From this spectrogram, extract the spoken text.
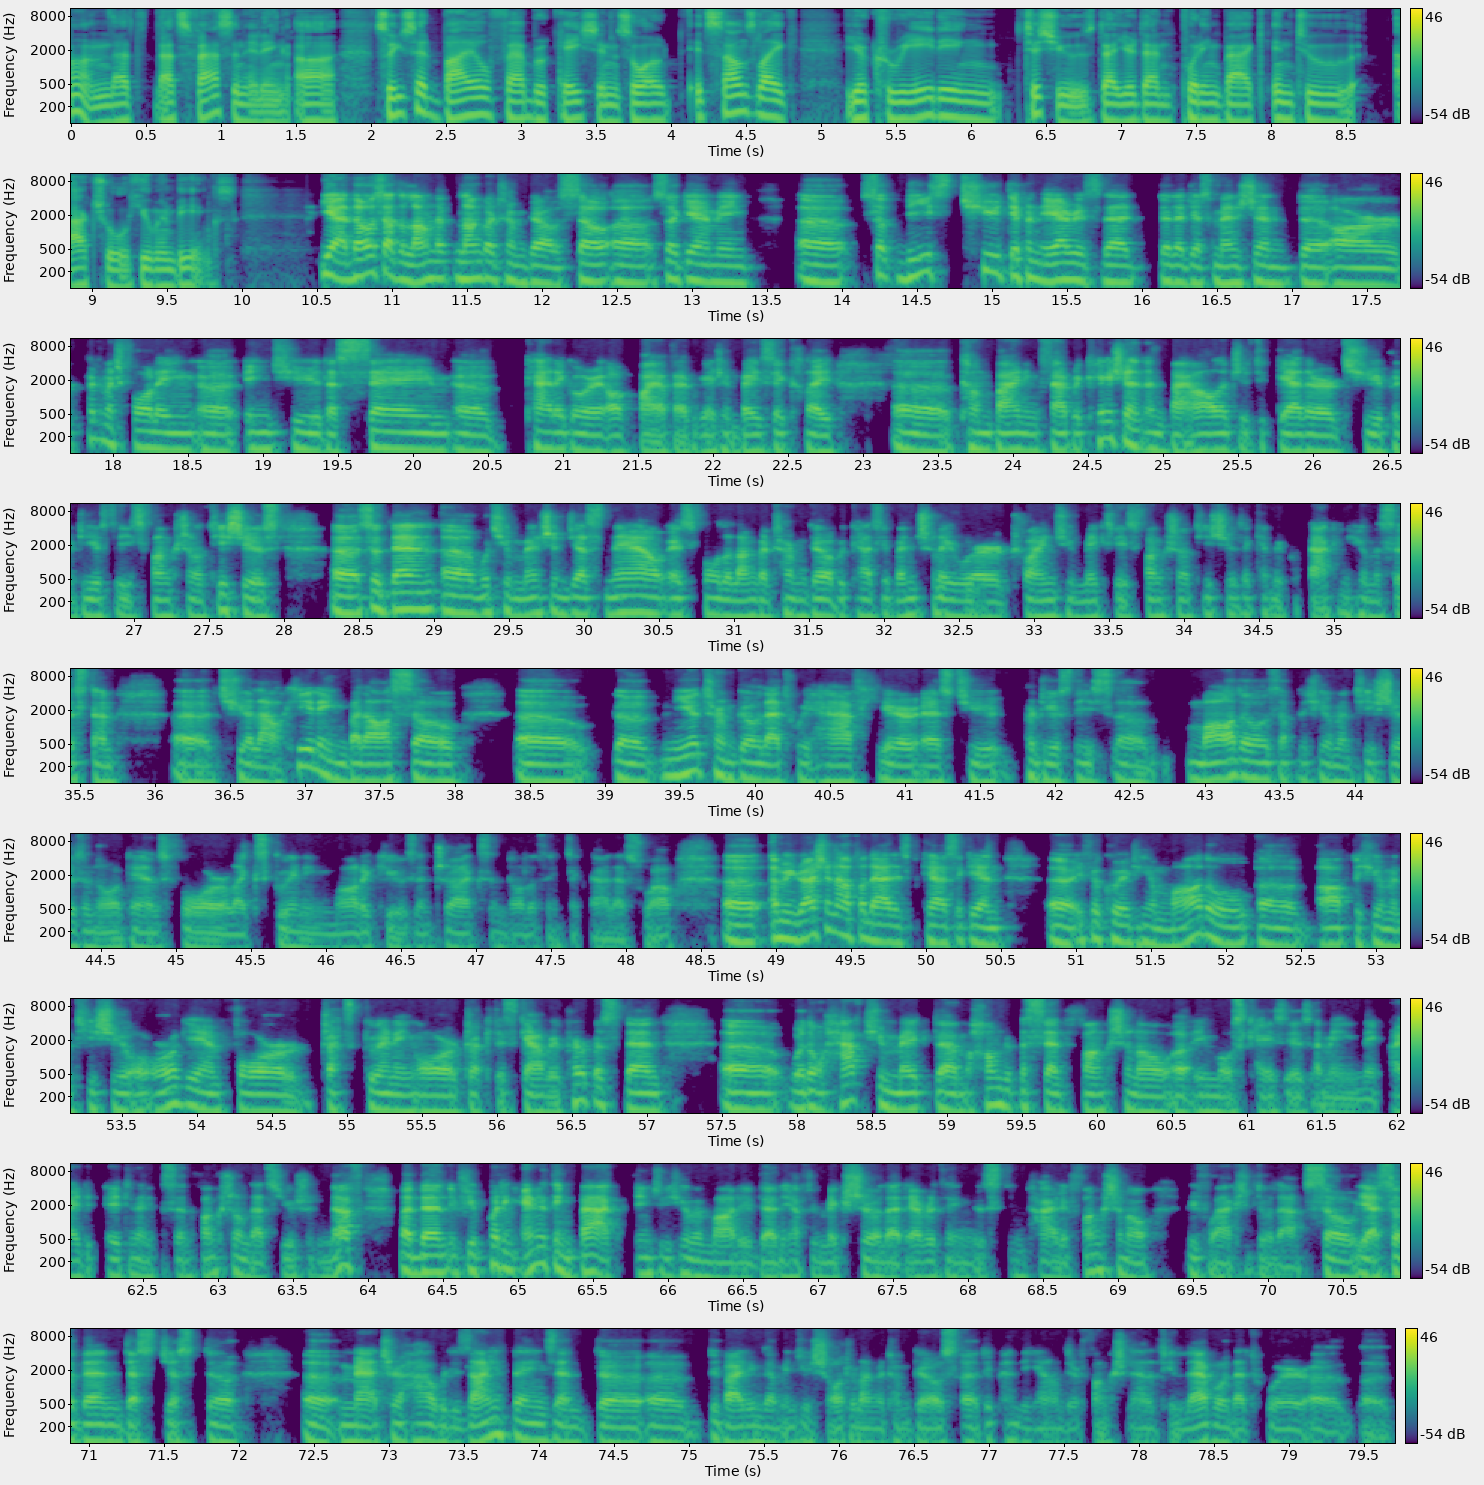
Oh, and that's that's fascinating. Uh, so you said biofabrication. So it sounds like you're creating tissues that you're then putting back into actual human beings. Yeah, those are the longer longer term goals. So, uh, so again, I mean, uh, so these two different areas that, that I just mentioned uh, are pretty much falling uh, into the same uh, category of biofabrication, basically uh, combining fabrication and biology together to produce these functional tissues. So then what you mentioned just now is for the longer term goal, because eventually we're trying to make these functional tissues that can be put back in the human system to allow healing, but also the near term goal that we have here is to produce these models of the human tissues and organs for like screening molecules and drugs and other things like that as well. Uh, I mean, rationale for that is because again, uh, if you're creating a model uh, of the human tissue or organ for drug screening or drug discovery purpose, then uh, we don't have to make them 100% functional uh, in most cases. I mean, 80, 90% functional, that's usually enough. But then if you're putting anything back into the human body, then you have to make sure that everything is entirely functional before actually do that. So yeah, so then that's just a matter how we design things and uh, uh, dividing them into shorter, longer term goals, uh, depending on their functionality level that we're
